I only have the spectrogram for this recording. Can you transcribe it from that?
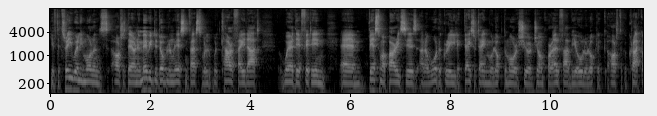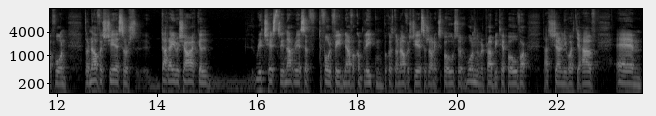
You have the three Willie Mullins horses there, and maybe the Dublin Racing Festival will clarify that where they fit in um, based on what Barry says, and I would agree. Like Dysart Dynamo look the more assured jumper, El Fabiolo look like a horse that could crack off one. They're novice chasers. That Irish Arkle, rich history in that race of the full field never completing because they're novice chasers unexposed. So one of them will probably tip over. That's generally what you have. Um,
